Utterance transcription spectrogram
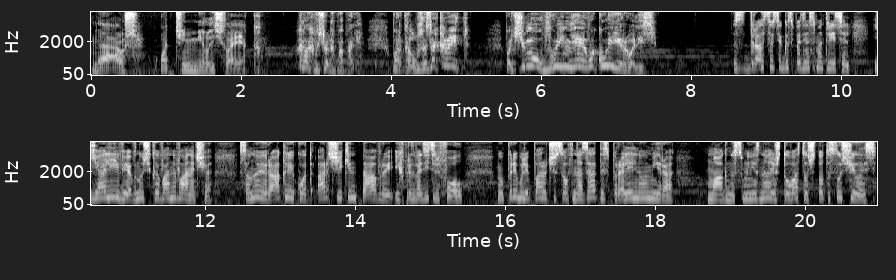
Да уж, очень милый человек. Как вы сюда попали? Портал уже закрыт. Почему вы не эвакуировались? Здравствуйте, господин смотритель. Я Оливия, внучка Ивана Ивановича. Со мной Ираклий, кот Арчи и Кентавры, их предводитель Фол. Мы прибыли пару часов назад из параллельного мира. Магнус, мы не знали, что у вас тут что-то случилось.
